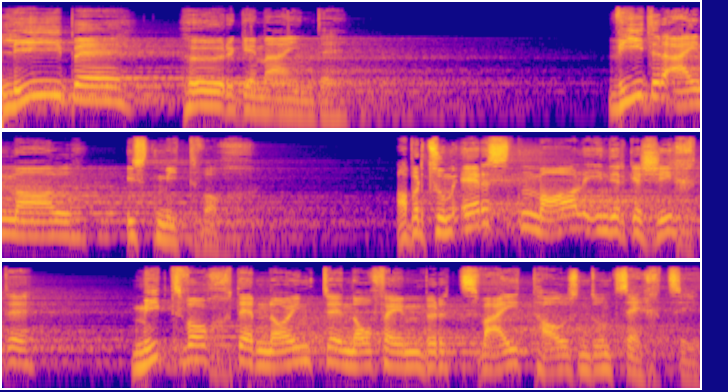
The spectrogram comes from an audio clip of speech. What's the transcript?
Liebe Hörgemeinde, wieder einmal ist Mittwoch. Aber zum ersten Mal in der Geschichte Mittwoch, der 9. November 2016.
